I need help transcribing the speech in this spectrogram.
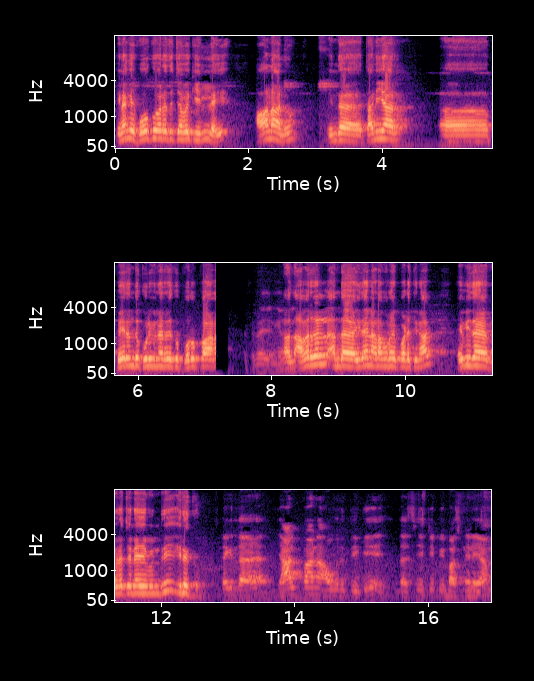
இலங்கை போக்குவரத்து சபைக்கு இல்லை. ஆனாலும் இந்த தனியார் பேருந்து குழுவினருக்கு பொறுப்பான அவர்கள் அந்த இதை நடைமுறைப்படுத்தினால் எவ்வித பிரச்சனையுமின்றி இருக்கும். இந்த யாழ்ப்பாண அபிவிருத்திக்கு இந்த சிடிபி பஸ் நிலையம்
